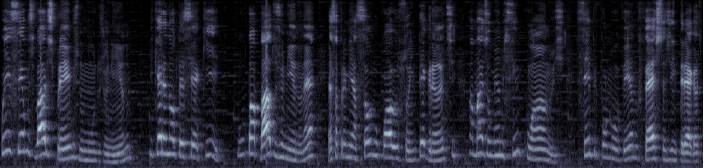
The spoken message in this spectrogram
conhecemos vários prêmios no mundo junino e quero enaltecer aqui o Babado Junino, né? Essa premiação no qual eu sou integrante há mais ou menos cinco anos, sempre promovendo festas de entrega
